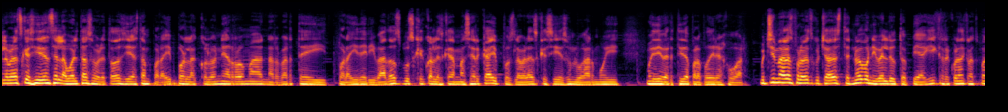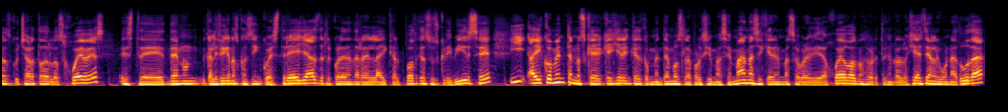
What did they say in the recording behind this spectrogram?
la verdad es que sí, dense la vuelta, sobre todo si ya están por ahí por la colonia Roma, Narvarte y por ahí derivados, busquen cuál les queda más cerca y pues la verdad es que sí, es un lugar muy, muy divertido para poder ir a jugar. Muchísimas gracias por haber escuchado este nuevo nivel de Utopía Geek. Recuerden que nos pueden escuchar todos los jueves. Este, den un, califíquenos con cinco estrellas. Recuerden darle like al podcast, suscribirse y ahí coméntenos qué, qué quieren que comentemos la próxima semana, si quieren más sobre videojuegos, más sobre tecnología, si tienen alguna duda.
